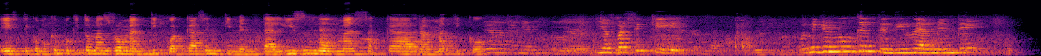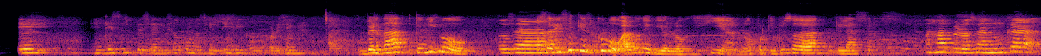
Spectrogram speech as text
este como que un poquito más romántico acá sentimentalismo más acá dramático. Y aparte que, bueno, yo nunca entendí realmente él en qué se especializó como científico, por ejemplo. ¿Verdad? Te digo. O sea, O sea, dice que es como algo de biología, ¿no? Porque incluso daba clases. ajá, pero o sea, nunca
